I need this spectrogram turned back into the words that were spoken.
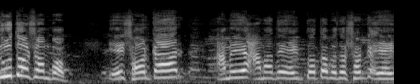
দ্রুত সম্ভব, এই সরকার, আমি আমাদের এই তত্ত্বাবধায়ক সরকার, এই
